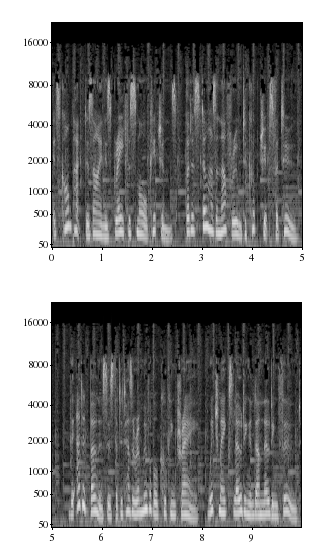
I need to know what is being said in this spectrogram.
Its compact design is great for small kitchens, but it still has enough room to cook chips for two. The added bonus is that it has a removable cooking tray, which makes loading and unloading food,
